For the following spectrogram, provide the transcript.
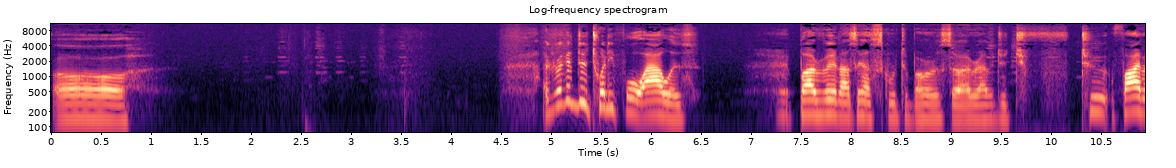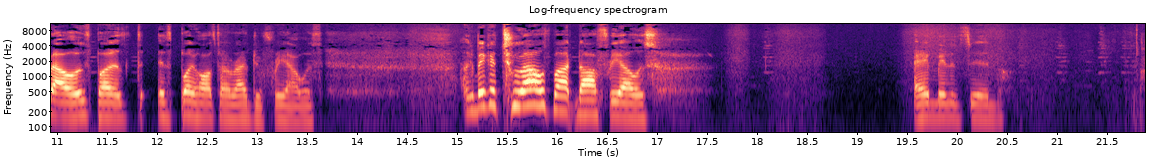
Oh. I was gonna do 24 hours. But I realized I have school tomorrow, so I'd rather do two five hours, but it's, it's bloody hard, I'd rather do three hours. I can make it two hours, but not three hours. Eight minutes in. I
